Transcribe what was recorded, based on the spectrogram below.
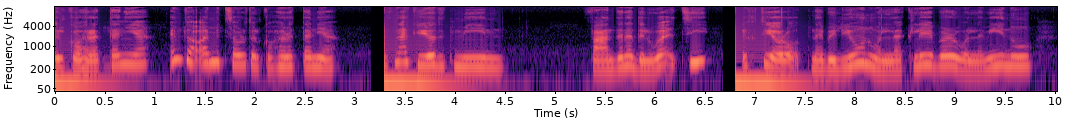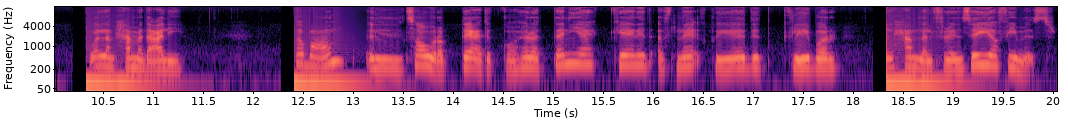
القاهرة التانية؟ إمتى قامت ثورة القاهرة التانية؟ أثناء قيادة مين؟ فعندنا دلوقتي اختيارات نابليون ولا كليبر ولا مينو ولا محمد علي. طبعا الثورة بتاعة القاهرة التانية كانت أثناء قيادة كليبر الحملة الفرنسية في مصر.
